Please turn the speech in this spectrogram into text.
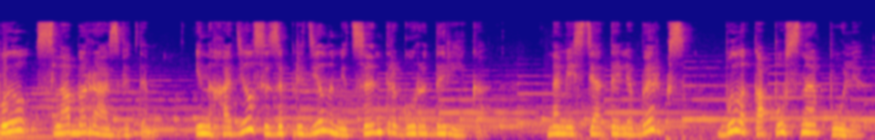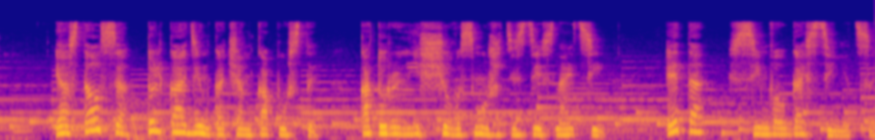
был слабо развитым и находился за пределами центра города Рига. На месте отеля «Бергс» было капустное поле, и остался только один качан капусты, который еще вы сможете здесь найти. Это символ гостиницы.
